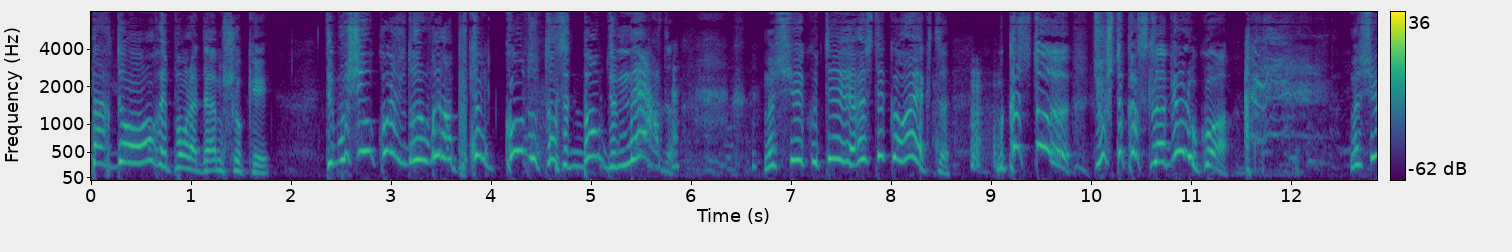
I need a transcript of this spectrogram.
Pardon, répond la dame choquée. T'es bouché ou quoi? Je voudrais ouvrir un putain de compte dans cette banque de merde! Monsieur, écoutez, restez correct. Mais casse-toi Tu veux que je te casse la gueule ou quoi? Monsieur,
